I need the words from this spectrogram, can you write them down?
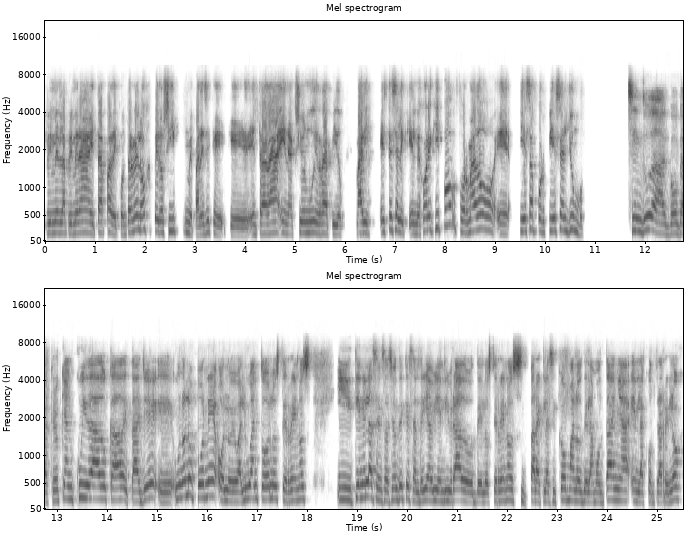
primer, la primera etapa de contrarreloj, pero sí me parece que, entrará en acción muy rápido. Mari, este es el, mejor equipo formado eh, pieza por pieza el Jumbo. Sin duda, Goga, creo que han cuidado cada detalle. Eh, uno lo pone o lo evalúa en todos los terrenos y tiene la sensación de que saldría bien librado de los terrenos para de la montaña en la contrarreloj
